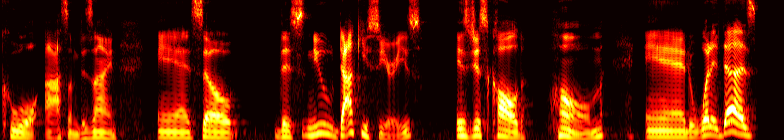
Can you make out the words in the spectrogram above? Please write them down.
cool, awesome design. And so this new docu series is just called Home, and what it does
